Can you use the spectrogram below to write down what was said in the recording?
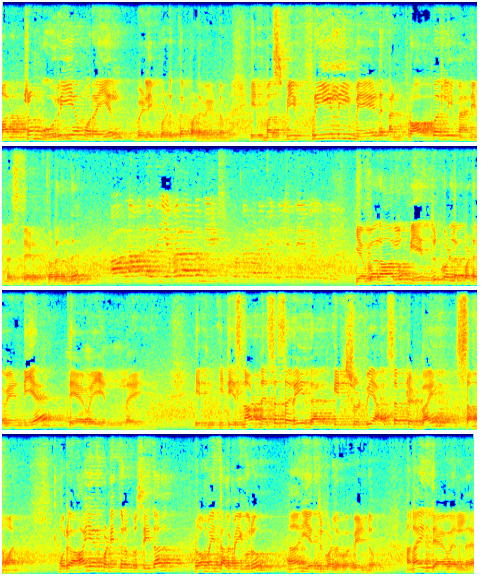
மற்றும் உரிய முறையில் வெளிப்படுத்தப்பட வேண்டும். It must be freely made and properly manifested தொடர்ந்து. எவராலும் ஏற்றுக்கொள்ளப்பட வேண்டிய தேவையில்லை. It it is not necessary that it should be accepted by someone ஒரு ஆயர் பணித்துறப்பு செய்தால் ரோமை தலைமை குரு ஏற்றுக்கொள்ள வேண்டும். ஆனால் இது தேவையில்லை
